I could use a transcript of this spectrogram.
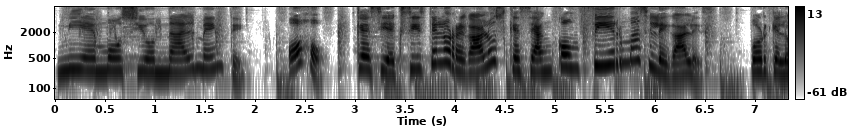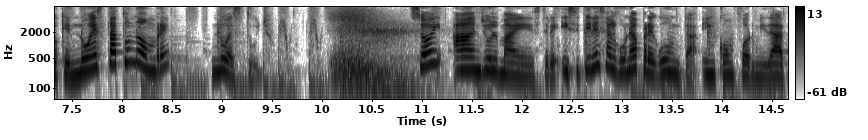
ni emocionalmente. Ojo, que si existen los regalos, que sean con firmas legales, porque lo que no está a tu nombre, no es tuyo. Soy Ángel Maestre y si tienes alguna pregunta, inconformidad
